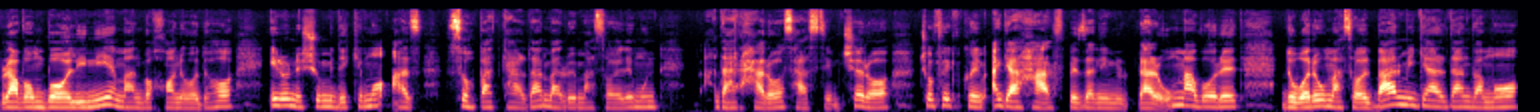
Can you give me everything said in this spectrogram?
روانبالینی من با خانواده ها این رو نشون میده که ما از صحبت کردن بر روی مسائلمون در حراس هستیم. چرا؟ چون فکر کنیم اگر حرف بزنیم در اون موارد دوباره اون مسائل برمیگردن و ما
